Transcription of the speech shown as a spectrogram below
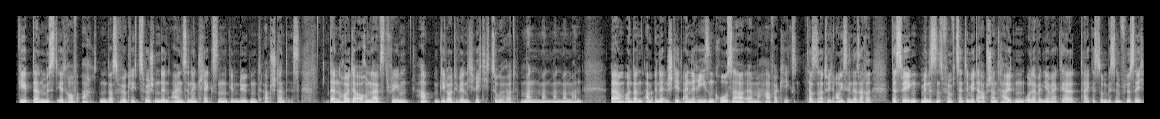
gebt, dann müsst ihr darauf achten, dass wirklich zwischen den einzelnen Klecksen genügend Abstand ist. Denn heute auch im Livestream haben die Leute wieder nicht richtig zugehört. Mann, Mann, Mann, Mann, Mann. Ähm, und dann am Ende entsteht ein riesengroßer ähm, Haferkeks. Das ist natürlich auch nicht Sinn der Sache. Deswegen mindestens fünf Zentimeter Abstand halten oder wenn ihr merkt, der Teig ist so ein bisschen flüssig,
